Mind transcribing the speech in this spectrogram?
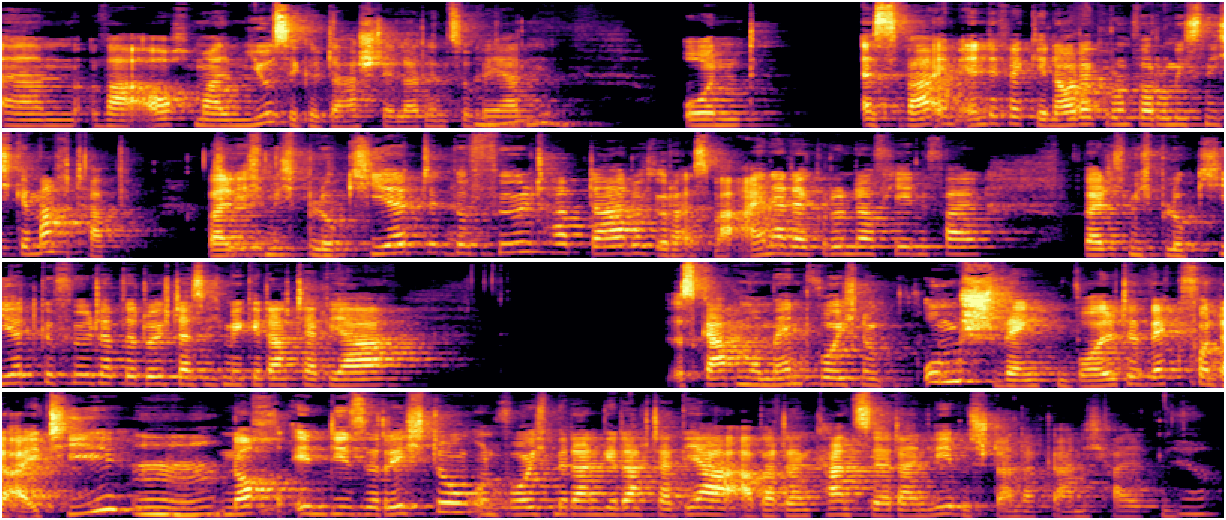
ähm, war auch mal Musical-Darstellerin zu werden. Mhm. Und es war im Endeffekt genau der Grund, warum ich es nicht gemacht habe weil ich mich blockiert ja. gefühlt habe dadurch, oder es war einer der Gründe auf jeden Fall, weil ich mich blockiert gefühlt habe dadurch, dass ich mir gedacht habe, ja, es gab einen Moment, wo ich umschwenken wollte, weg von der IT, mhm. noch in diese Richtung und wo ich mir dann gedacht habe, ja, aber dann kannst du ja deinen Lebensstandard gar nicht halten. Ja.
